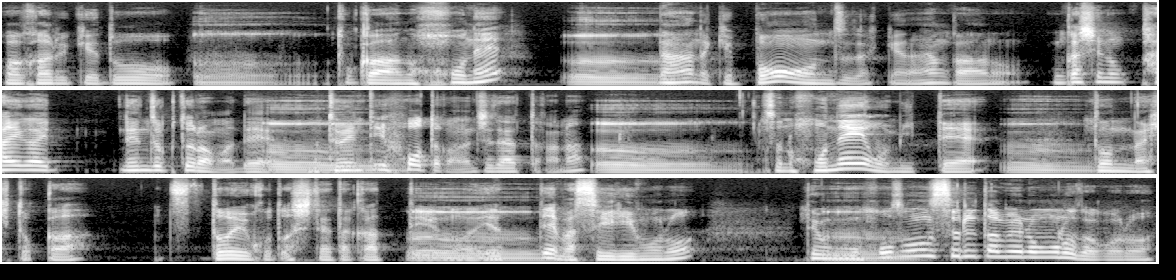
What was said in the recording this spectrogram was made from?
わかるけどうん。とかあの骨、うん。なんだっけ？ボーンズだっけな？なんかあの昔の海外連続ドラマで、うん。24とかの時代だったかな、うん。その骨を見てうん。どんな人かつどういうことしてたかっていうのをやって、うん。まあ、推理物？でももううん。保存するためのものだから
